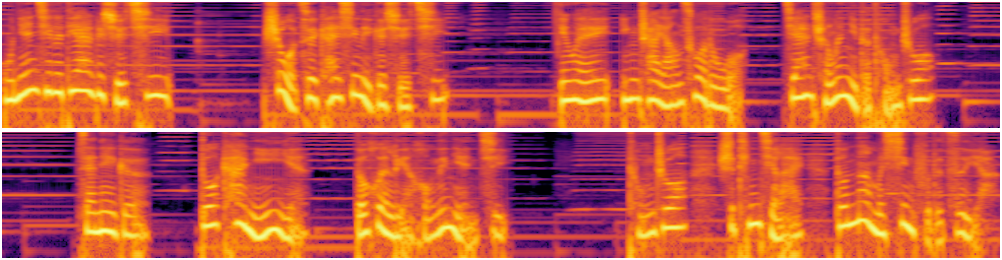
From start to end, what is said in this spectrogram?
五年级的第二个学期，是我最开心的一个学期，因为阴差阳错的我竟然成了你的同桌。在那个多看你一眼都会脸红的年纪，同桌是听起来都那么幸福的字眼儿，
